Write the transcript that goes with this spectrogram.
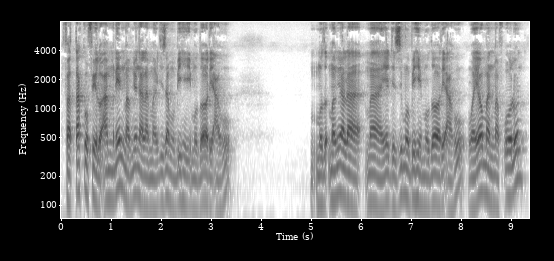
Fataku fi'lu amrin mabniun ala ma yajzamu bihi mudhari'ahu mabniun ala ma yajzimu bihi mudhari'ahu wa yawman maf'ulun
